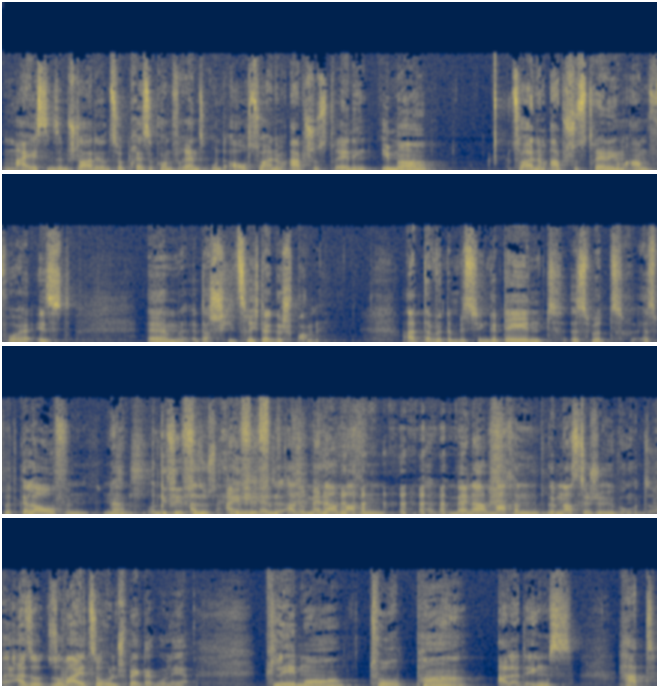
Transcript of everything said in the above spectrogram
meistens im Stadion zur Pressekonferenz und auch zu einem Abschlusstraining. Immer zu einem Abschlusstraining am Abend vorher ist ähm, das Schiedsrichtergespann. Ah, da wird ein bisschen gedehnt, es wird, es wird gelaufen, ne? Und Gepfiffen. Also eigentlich, Gepfiffen. also Männer machen, äh, Männer machen gymnastische Übungen. Also soweit so unspektakulär. Clément Turpin allerdings hat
